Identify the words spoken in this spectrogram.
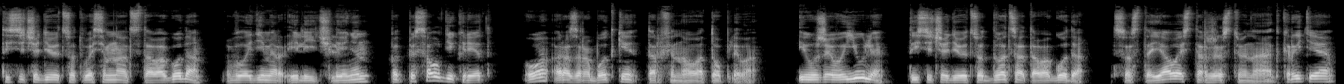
1918 года Владимир Ильич Ленин подписал декрет о разработке торфяного топлива. И уже в июле 1920 года состоялось торжественное открытие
